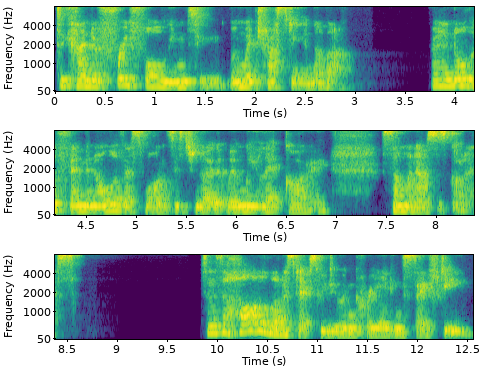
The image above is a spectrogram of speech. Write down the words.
to kind of free fall into when we're trusting another. Right? And all the feminine, all of us wants is to know that when we let go, someone else has got us. So there's a whole lot of steps we do in creating safety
